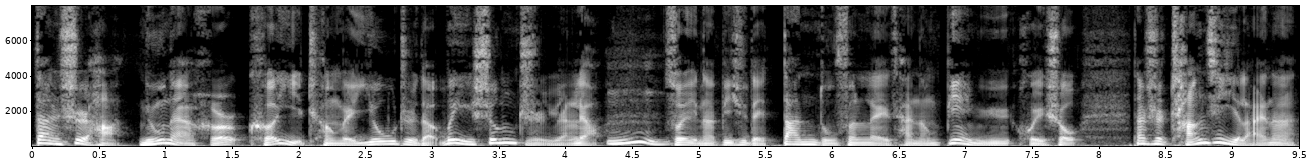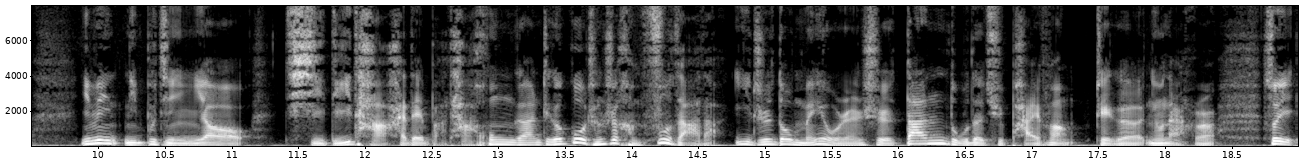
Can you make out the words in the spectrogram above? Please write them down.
但是哈，牛奶盒可以成为优质的卫生纸原料。嗯，所以呢，必须得单独分类，才能便于。”回收，但是长期以来呢，因为你不仅要洗涤它，还得把它烘干，这个过程是很复杂的，一直都没有人是单独的去排放这个牛奶盒，所以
